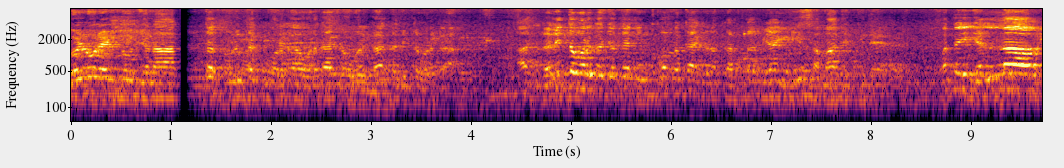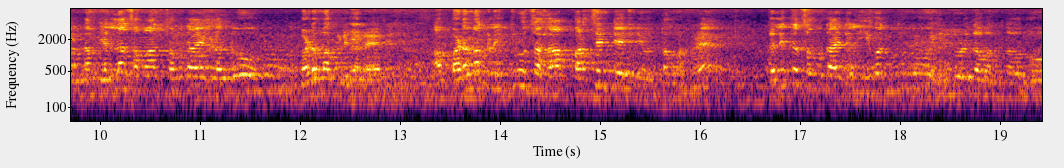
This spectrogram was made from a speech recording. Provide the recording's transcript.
ಏಳ್ನೂರ ಎಂಟುನೂರು ಜನ ಅಂತ ತುಳಿತಕ್ಕೆ ವರ್ಗ ಹೊರಗಾಗಿರೋ ವರ್ಗ, ದಲಿತ ವರ್ಗ. ಆ ದಲಿತ ವರ್ಗ ಜೊತೆ ನಿಂತ್ಕೊಬೇಕಾಗಿರೋ ಕರ್ತವ್ಯ ಇಡೀ ಸಮಾಜಕ್ಕಿದೆ. ಮತ್ತು ಎಲ್ಲ ನಮ್ಮೆಲ್ಲ ಸಮಾಜ ಸಮುದಾಯಗಳಲ್ಲೂ ಬಡ ಮಕ್ಕಳಿದ್ದಾರೆ ಆ ಬಡ ಮಕ್ಕಳಿದ್ರೂ ಸಹ ಪರ್ಸೆಂಟೇಜ್ ನೀವು ತಗೊಂಡ್ರೆ ದಲಿತ ಸಮುದಾಯದಲ್ಲಿ ಇವತ್ತು ಹಿಂದುಳಿದವಂಥವ್ರು,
